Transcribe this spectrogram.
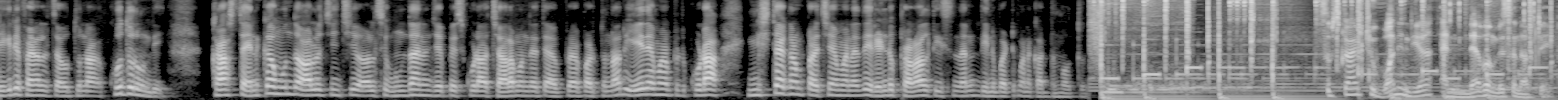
డిగ్రీ ఫైనల్ చదువుతున్న కూతురు ఉంది. కాస్త వెనక ముందు ఆలోచించాల్సి ఉందని చెప్పేసి కూడా చాలామంది అయితే అభిప్రాయపడుతున్నారు. ఏదేమైనప్పటికీ కూడా ఇన్స్టాగ్రామ్ పరిచయం అనేది రెండు ప్రాణాలు తీసిందని దీన్ని బట్టి మనకు అర్థమవుతుంది. Subscribe to One India and never miss an update.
